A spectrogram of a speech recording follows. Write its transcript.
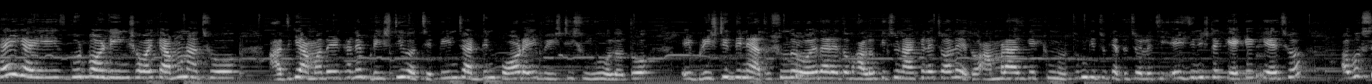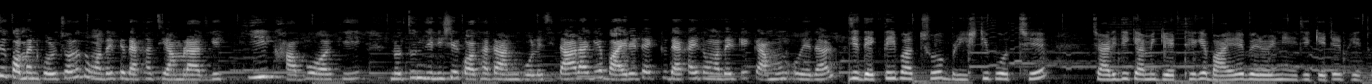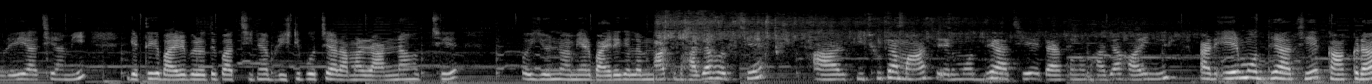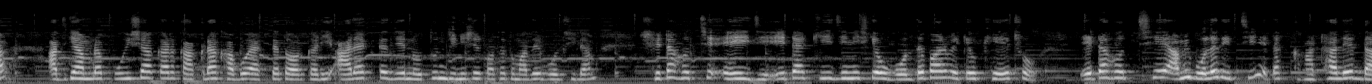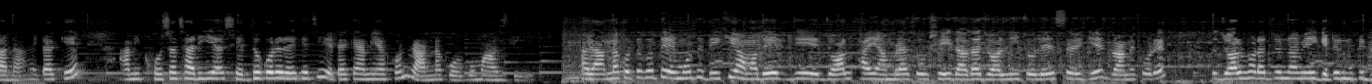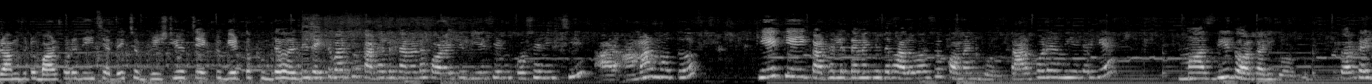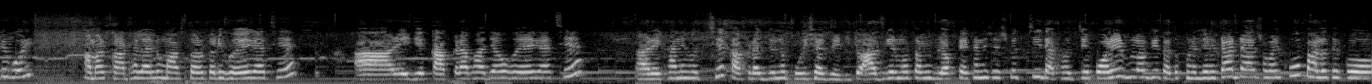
Hey guys good morning সবাই কেমন আছো? আজকে আমাদের এখানে বৃষ্টি হচ্ছে। তিন, চার দিন পর এই বৃষ্টি শুরু হলো। তো এই বৃষ্টির দিনে এত সুন্দর ওয়েদারে তো ভালো কিছু না খেলে চলে। তো আমরা আজকে একটু নতুন কিছু খেতে চলেছি। এই জিনিসটা কে কে খেয়েছো? অবশ্যই কমেন্ট করো। চলো তোমাদেরকে দেখাচ্ছি আমরা আজকে কি খাব আর কি নতুন জিনিসের কথাটা আমি বলেছি। তার আগে বাইরেটা একটু দেখাই তোমাদেরকে কেমন ওয়েদার যে দেখতেই পাচ্ছ, বৃষ্টি পড়ছে। চারিদিকে আমি গেট থেকে বাইরে বেরোইনি এই যে গেটের ভেতরেই আছি আমি। গেট থেকে বাইরে বেরোতে পারছি না, বৃষ্টি পড়ছে আর আমার রান্না হচ্ছে। ওই জন্য আমি আর বাইরে গেলাম মাছ ভাজা হচ্ছে। আর কিছুটা মাছ এর মধ্যে আছে, এটা এখনও ভাজা হয়নি। আর এর মধ্যে আছে কাঁকড়া। আজকে আমরা পুঁই শাক আর কাঁকড়া খাব একটা তরকারি। আর একটা যে নতুন জিনিসের কথা তোমাদের বলছিলাম, সেটা হচ্ছে এই যে, এটা কি জিনিস কেউ বলতে পারবে? কেউ খেয়েছো? এটা হচ্ছে, আমি বলে দিচ্ছি, এটা কাঁঠালের দানা। এটাকে আমি খোসা ছাড়িয়ে সেদ্ধ করে রেখেছি, এটাকে আমি এখন রান্না করব মাছ দিয়ে। আর রান্না করতে করতে এর মধ্যে দেখি আমাদের যে জল খাই আমরা, তো সেই দাদা জল নিয়ে চলে এসছে ওই যে ড্রামে করে। তো জল ভরার জন্য আমি এই গেটের মুখে ড্রাম দুটো বার করে দিয়েছি। আর দেখছ, বৃষ্টি হচ্ছে, একটু গেট তো খুলতে হয়েছে। দেখতে পাচ্ছ, কাঁঠালের দানাটা কড়াইতে দিয়েছি, আমি কষে নিচ্ছি। আর আমার মতো কে কে এই কাঁঠালের দানা খেতে ভালোবাসো কমেন্ট করো। তারপরে আমি এটাকে মাছ দিয়ে তরকারি করব। তরকারিটা করি? আমার কাঁঠাল আলু মাছ তরকারি হয়ে গেছে, আর এই যে কাঁকড়া ভাজাও হয়ে গেছে, আর এখানে হচ্ছে কাঁকড়ার জন্য পয়সা রেডি। তো আজকের মতো আমি ব্লগটা এখানে শেষ করছি, দেখা হচ্ছে পরের ব্লগে, ততক্ষণের জন্য টাটা, সবাই খুব ভালো থেকো।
